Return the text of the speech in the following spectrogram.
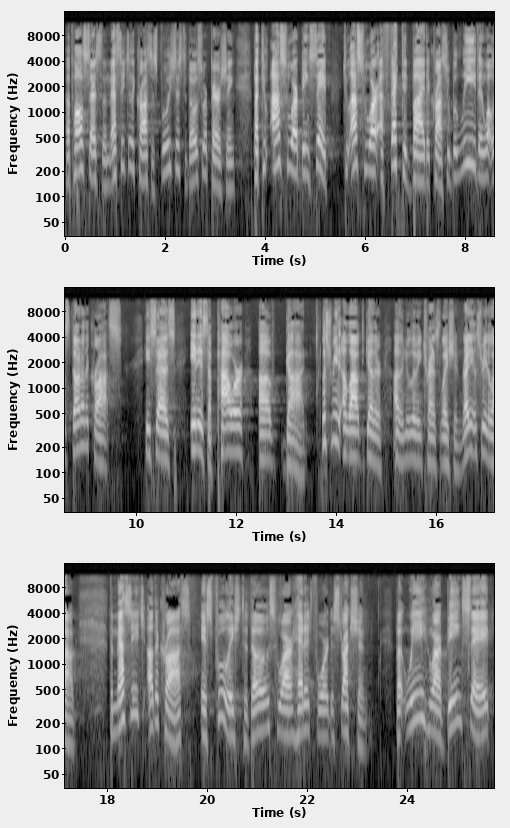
But Paul says the message of the cross is foolishness to those who are perishing, but to us who are being saved, to us who are affected by the cross, who believe in what was done on the cross, he says, it is the power of God. Let's read it aloud together out of the New Living Translation. Ready? Let's read it aloud. The message of the cross is foolish to those who are headed for destruction. But we who are being saved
